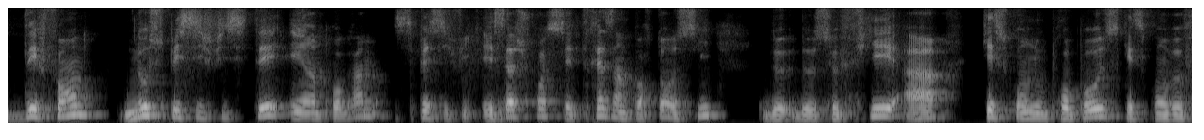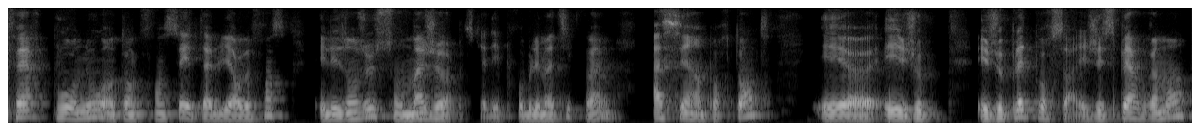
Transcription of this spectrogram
défendre nos spécificités et un programme spécifique. Et ça, je crois que c'est très important aussi de, se fier à qu'est-ce qu'on nous propose, qu'est-ce qu'on veut faire pour nous en tant que Français établis hors de France. Et les enjeux sont majeurs parce qu'il y a des problématiques quand même assez importantes. Et, euh, je, et je plaide pour ça. Et j'espère vraiment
